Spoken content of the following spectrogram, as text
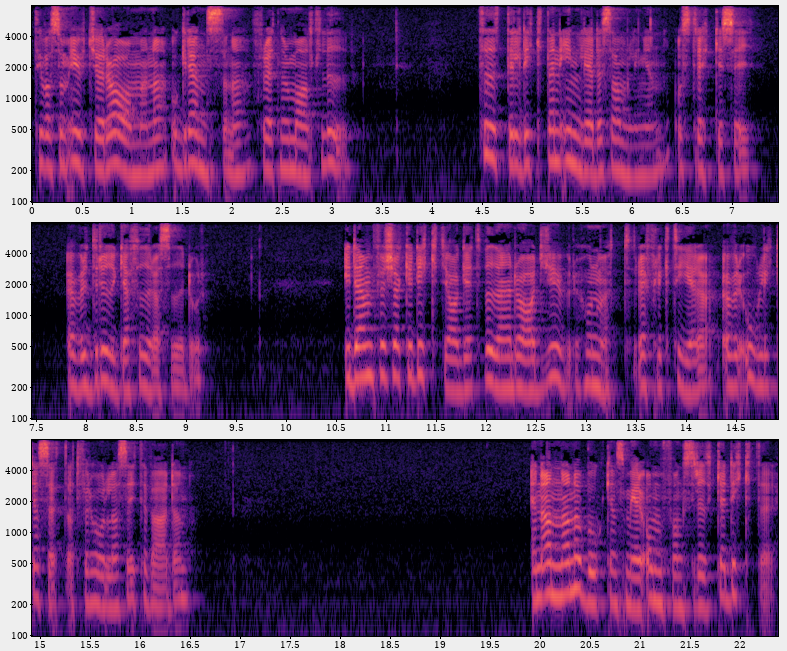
till vad som utgör ramarna och gränserna för ett normalt liv. Titeldikten inleder samlingen och sträcker sig över dryga fyra sidor. I den försöker diktjaget via en rad djur hon mött reflektera över olika sätt att förhålla sig till världen. En annan av bokens mer omfångsrika dikter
